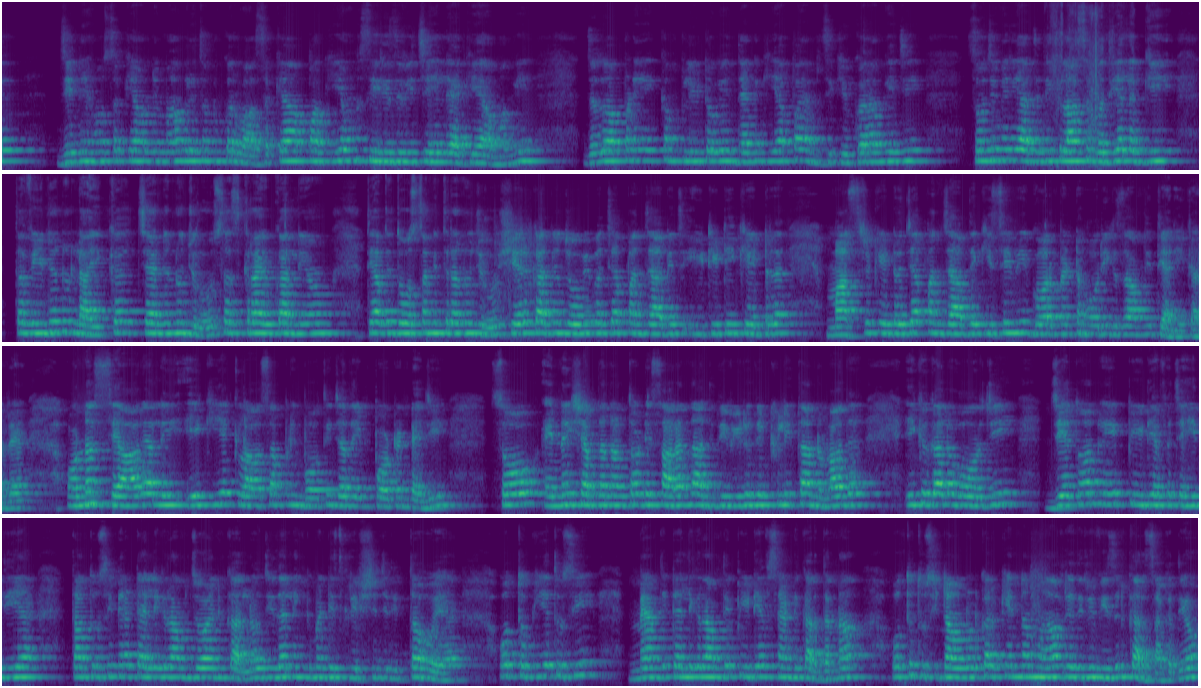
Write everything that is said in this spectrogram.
ਜਿੰਨੇ ਹੋ ਸਕਿਆ, ਉਹਨੇ ਮੁਹਾਵਰੇ ਤੁਹਾਨੂੰ ਕਰਵਾ ਸਕਿਆ। ਆਪਾਂ ਕੀ ਹੁਣ ਸੀਰੀਜ਼ ਵਿੱਚ ਇਹ ਲੈ ਕੇ ਆਵਾਂਗੇ। ਜਦੋਂ ਆਪਣੇ ਕੰਪਲੀਟ ਹੋ ਗਏ ਦੈਨ ਕੀ ਆਪਾਂ ਐਮਸੀਕਿਊ ਕਰਾਂਗੇ ਜੀ। ਸੋ ਜੇ, ਮੇਰੀ ਅੱਜ ਦੀ ਕਲਾਸ ਵਧੀਆ ਲੱਗੀ, ਤਾਂ ਵੀਡੀਓ ਨੂੰ ਲਾਈਕ ਚੈਨਲ ਨੂੰ ਜਰੂਰ ਸਬਸਕ੍ਰਾਈਬ ਕਰ ਲਿਓ ਤੇ ਆਪਣੇ ਦੋਸਤਾਂ ਮਿੱਤਰਾਂ ਨੂੰ ਜਰੂਰ ਸ਼ੇਅਰ ਕਰ ਦਿਓ। ਜੋ ਵੀ ਬੱਚਾ ਪੰਜਾਬ ਵਿੱਚ ਈਟੀਟੀ ਕੇਡਰ ਮਾਸਟਰ ਕੇਡਰ ਜਾਂ ਪੰਜਾਬ ਦੇ ਕਿਸੇ ਵੀ ਗਵਰਨਮੈਂਟ ਹੋਰ ਐਗਜ਼ਾਮ ਦੀ ਤਿਆਰੀ ਕਰ ਰਿਹਾ ਉਹਨਾਂ ਸਾਰਿਆਂ ਲਈ ਇਹ ਕੀ ਹੈ ਕਲਾਸ ਆਪਣੀ ਬਹੁਤ ਹੀ ਜ਼ਿਆਦਾ ਇੰਪੋਰਟੈਂਟ ਹੈ ਜੀ। ਸੋ ਇੰਨਾ ਹੀ ਸ਼ਬਦਾਂ ਨਾਲ ਤੁਹਾਡੇ ਸਾਰਿਆਂ ਦਾ ਅੱਜ ਦੀ ਵੀਡੀਓ ਦੇਖਣ ਲਈ ਧੰਨਵਾਦ। ਇੱਕ ਗੱਲ ਹੋਰ ਜੀ, ਜੇ ਤੁਹਾਨੂੰ ਇਹ ਪੀਡੀਐਫ ਚਾਹੀਦੀ ਹੈ, ਤਾਂ ਤੁਸੀਂ ਮੇਰਾ ਟੈਲੀਗ੍ਰਾਮ ਜੁਆਇਨ ਕਰ ਲਓ, ਜਿਹਦਾ ਲਿੰਕ ਮੈਂ ਡਿਸਕ੍ਰਿਪਸ਼ਨ 'ਚ ਦਿੱਤਾ ਹੋਇਆ ਹੈ। ਉੱਥੋਂ ਕੀ ਹੈ ਤੁਸੀਂ, ਮੈਂ ਆਪਣੇ ਟੈਲੀਗ੍ਰਾਮ ਤੇ ਪੀਡੀਐਫ ਸੈਂਡ ਕਰ ਦਿੰਦਾ, ਉੱਥੋਂ ਤੁਸੀਂ ਡਾਊਨਲੋਡ ਕਰਕੇ ਇਹਨਾਂ ਮੁਹਾਵਰੇ ਦੀ ਰਿਵੀਜ਼ਨ ਕਰ ਸਕਦੇ ਹੋ,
